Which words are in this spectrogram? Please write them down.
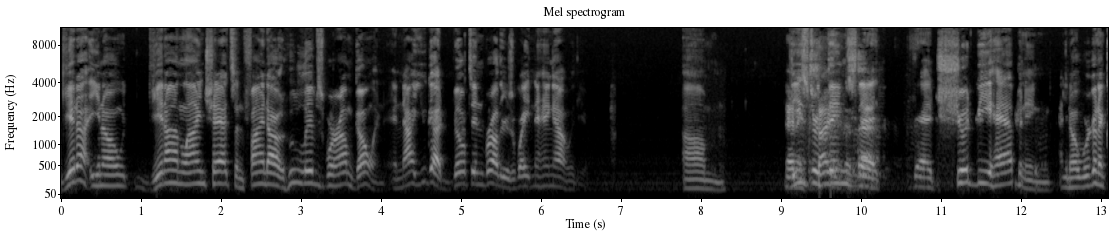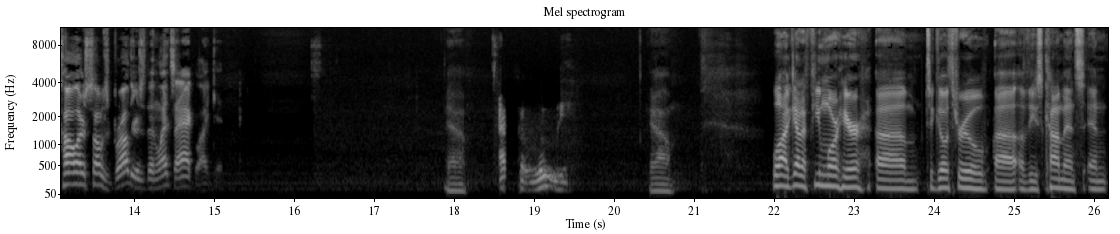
get on, you know, get online chats and find out who lives where I'm going. And now you got built-in brothers waiting to hang out with you. Um, And these are things at that that should be happening. You know, we're gonna call ourselves brothers, then let's act like it. Yeah. absolutely. Yeah. Well, I got a few more here um, to go through uh, of these comments, and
